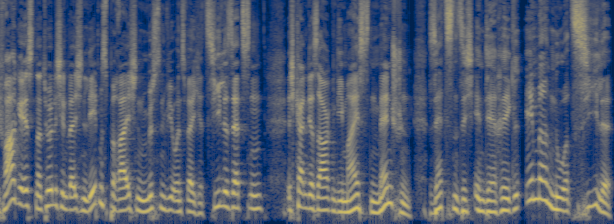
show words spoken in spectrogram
Die Frage ist natürlich, in welchen Lebensbereichen müssen wir uns welche Ziele setzen? Ich kann dir sagen, die meisten Menschen setzen sich in der Regel immer nur Ziele,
